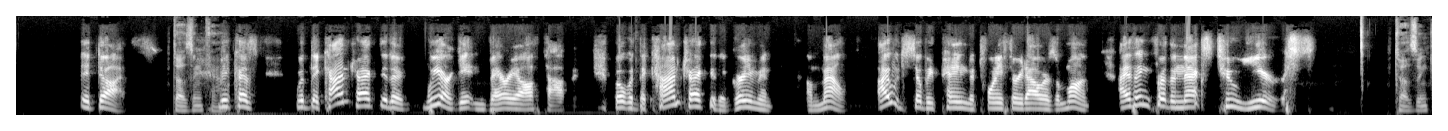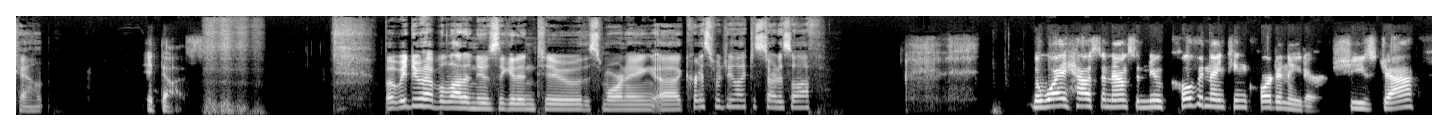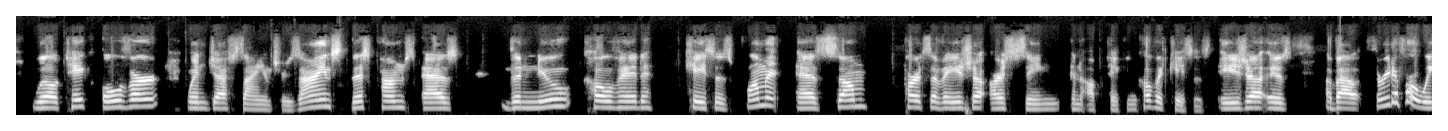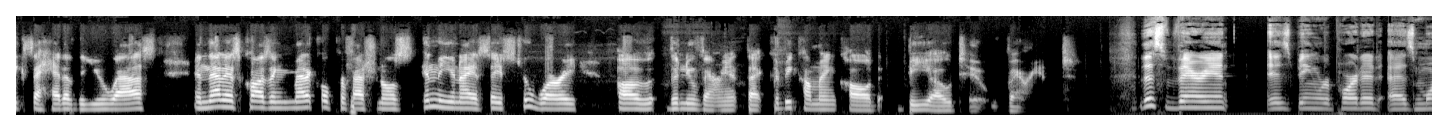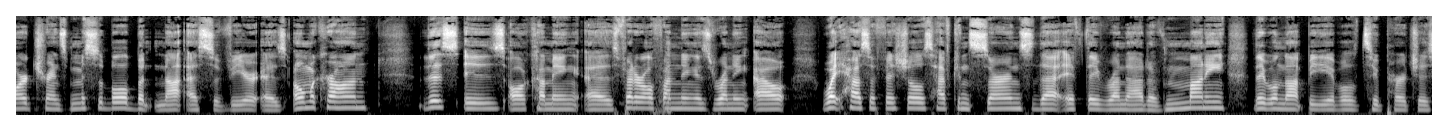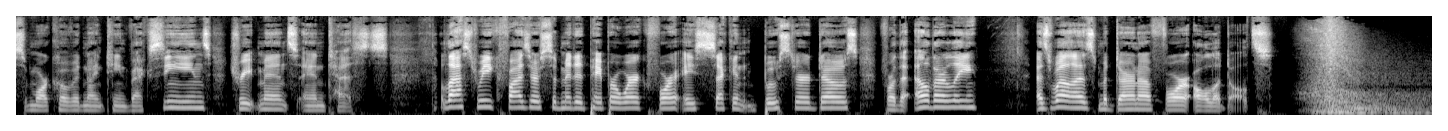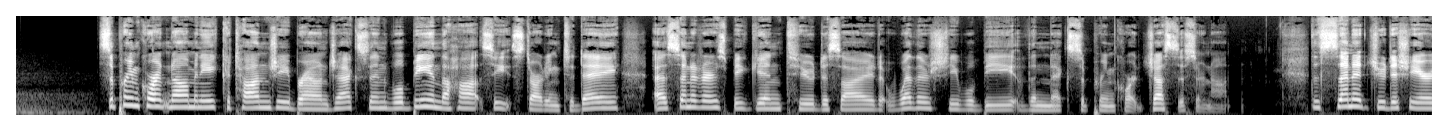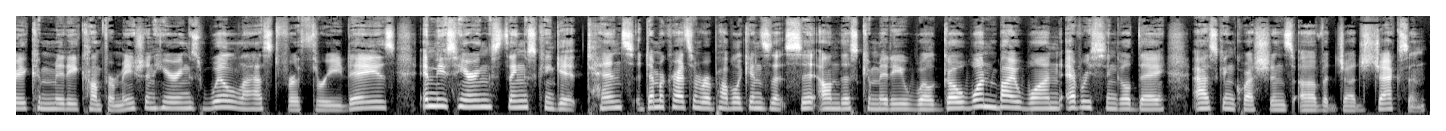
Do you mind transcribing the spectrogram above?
It does. Doesn't count. Because with the contracted, we are getting very off topic, but with the contracted agreement amount, I would still be paying the $23 a month. I think for the next two years, Doesn't count. it does. But we do have a lot of news to get into this morning. Uh, Chris, would you like to start us off? The White House announced a new COVID 19 coordinator. Ashish Jha, will take over when Jeff Zients resigns. This comes as the new COVID cases plummet as some parts of Asia are seeing an uptick in COVID cases. Asia is about three to four weeks ahead of the US, and that is causing medical professionals in the United States to worry of the new variant that could be coming called BA.2 variant. This variant is being reported as more transmissible but not as severe as Omicron. This is all coming as federal funding is running out. White House officials have concerns that if they run out of money, they will not be able to purchase more COVID 19 vaccines, treatments, and tests. Last week, Pfizer submitted paperwork for a second booster dose for the elderly, as well as Moderna for all adults. Supreme Court nominee Ketanji Brown Jackson will be in the hot seat starting today as senators begin to decide whether she will be the next Supreme Court justice or not. The Senate Judiciary Committee confirmation hearings will last for three days. In these hearings, things can get tense. Democrats and Republicans that sit on this committee will go one by one every single day asking questions of Judge Jackson.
